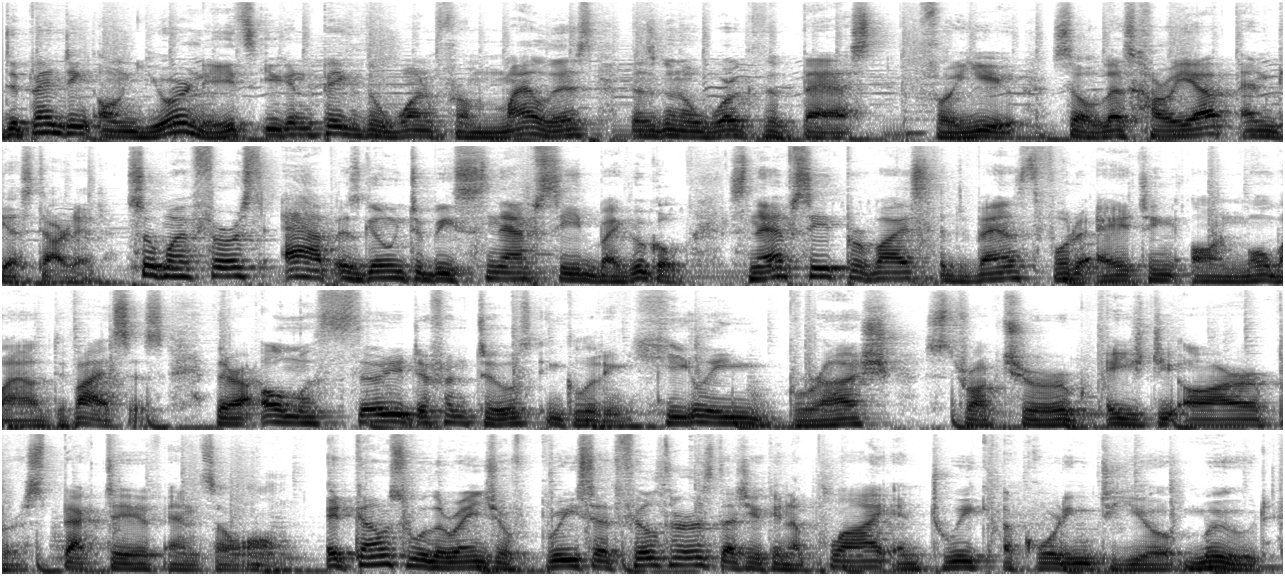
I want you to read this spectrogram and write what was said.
Depending on your needs, you can pick the one from my list that's gonna work the best for you. So let's hurry up and get started. So my first app is going to be Snapseed by Google. Snapseed provides advanced photo editing on mobile devices. There are almost 30 different tools including healing, brush, structure, HDR, perspective, and so on. It comes with a range of preset filters that you can apply and tweak according to your mood.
